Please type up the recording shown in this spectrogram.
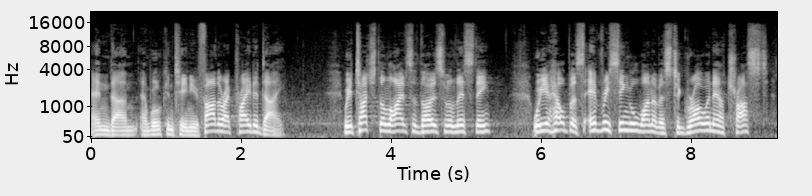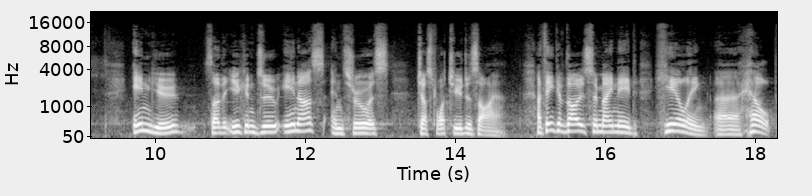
and, um, and we'll continue. Father, I pray today. You touch the lives of those who are listening? Will you help us, every single one of us, to grow in our trust in you so that you can do in us and through us just what you desire. I think of those who may need healing, uh, help,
